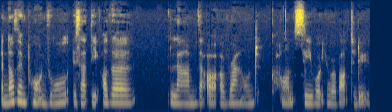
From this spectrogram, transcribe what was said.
another important rule is that the other lamb that are around can't see what you're about to do.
